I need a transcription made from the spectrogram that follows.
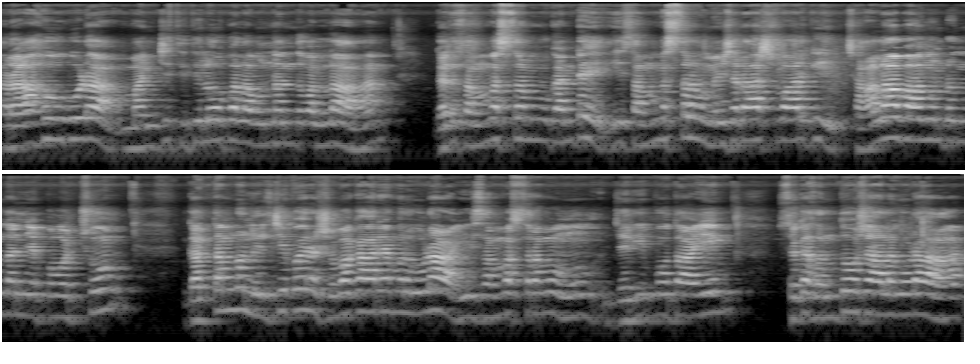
రాహువు కూడా మంచి స్థితి లోపల ఉన్నందువల్ల గత సంవత్సరం కంటే ఈ సంవత్సరం మేషరాశి వారికి చాలా బాగుంటుందని చెప్పవచ్చు. గతంలో నిలిచిపోయిన శుభకార్యములు కూడా ఈ సంవత్సరము జరిగిపోతాయి. సుఖ సంతోషాలు కూడా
